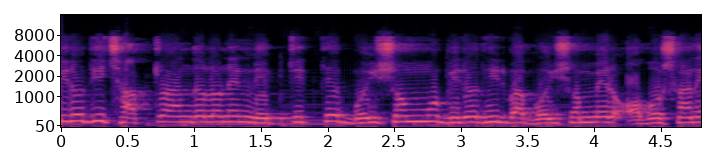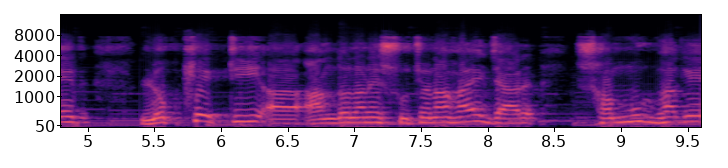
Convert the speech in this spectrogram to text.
বিরোধী ছাত্র আন্দোলনের নেতৃত্বে বৈষম্য বিরোধীর বা বৈষম্যের অবসানের লক্ষ্যে একটি আন্দোলনের সূচনা হয়, যার সম্মুখভাগে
